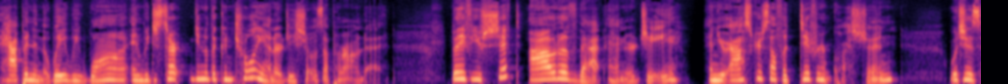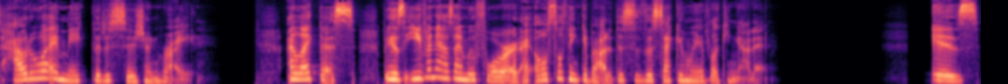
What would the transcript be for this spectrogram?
happen in the way we want. And we just start, you know, the controlling energy shows up around it. But if you shift out of that energy and you ask yourself a different question, which is, how do I make the decision right? I like this because even as I move forward, I also think about it. This is the second way of looking at it is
